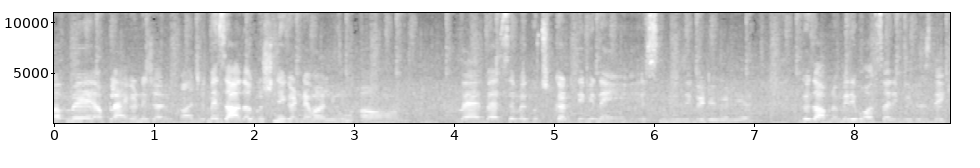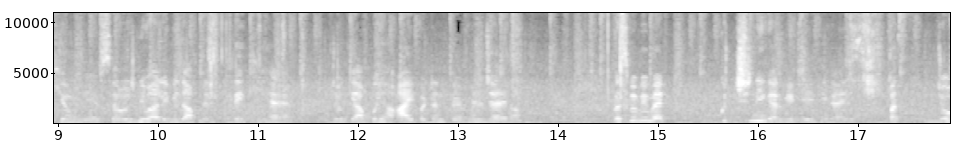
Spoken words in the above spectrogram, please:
अब मैं अप्लाई करने जा रही हूँ काजल। मैं ज़्यादा कुछ नहीं करने वाली हूँ। वै, वैसे मैं कुछ करती भी नहीं इस म्यूज़िक वीडियो के लिए। बिकॉज़ आपने मेरी बहुत सारी वीडियोस देखी होंगी। सरोजनी वाली भी आपने देखी है, जो कि आपको यहाँ आई बटन पे मिल जाएगा। उस पर भी मैं कुछ नहीं करके गई थी गाइज़ बस जो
